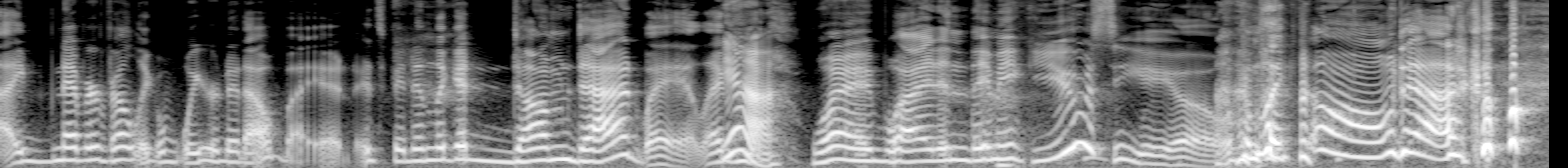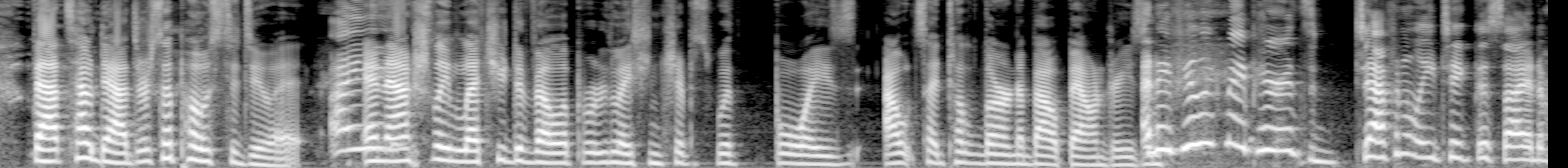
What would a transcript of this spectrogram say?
I've never felt like weirded out by it. It's been in like a dumb dad way. Like Yeah. why why didn't they make you CEO? I'm like, oh dad, come on." That's how dads are supposed to do it, I and actually let you develop relationships with boys outside to learn about boundaries. and I feel like my parents definitely take the side of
